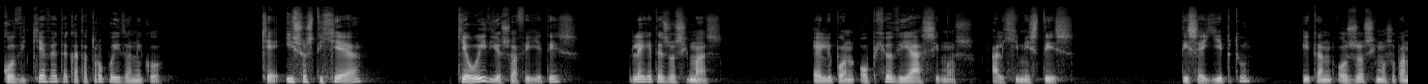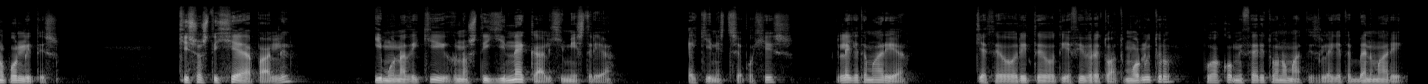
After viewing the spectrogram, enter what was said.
κωδικεύεται κατά τρόπο ιδανικό. Και ίσως τυχαία και ο ίδιος ο αφηγητής λέγεται Ζωσιμάς. Ε, λοιπόν, ο πιο διάσημος αλχημιστής της Αιγύπτου ήταν ο Ζώσιμος ο Πανοπολίτης. Και ίσως τυχαία πάλι, η μοναδική γνωστή γυναίκα αλχημίστρια εκείνης της εποχής λέγεται Μαρία και θεωρείται ότι εφήβρε το ατμόλουτρο που ακόμη φέρει το όνομά της, λέγεται Μπεν Μαρή.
